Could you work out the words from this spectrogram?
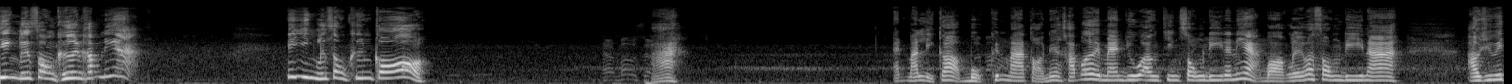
ยิงหรือส่งคืนครับเนี่ย นี่ยิงหรือส่งคืนโก Hermoso. มาแอดมันลีก็บุกขึ้นมาต่อเนื่องครับ เอ้ยแมนยูเอาจริงทรงดีนะเนี่ย บอกเลยว่าทรงดีนะ เอาชีวิต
